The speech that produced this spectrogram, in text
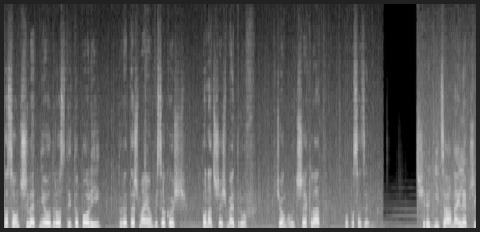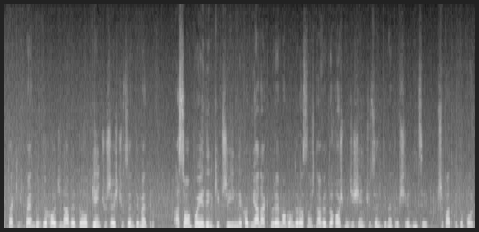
To są trzyletnie odrosty topoli, które też mają wysokość ponad 6 metrów w ciągu 3 lat po posadzeniu. Średnica najlepszych takich pędów dochodzi nawet do 5-6 cm, a są pojedynki przy innych odmianach, które mogą dorosnąć nawet do 80 cm średnicy w przypadku topoli.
